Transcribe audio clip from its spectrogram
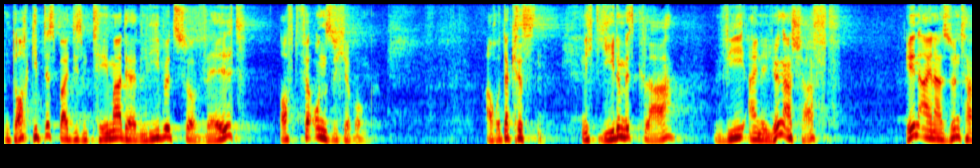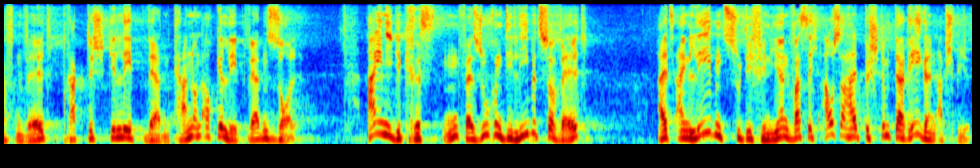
Und doch gibt es bei diesem Thema der Liebe zur Welt oft Verunsicherung, auch unter Christen. Nicht jedem ist klar, wie eine Jüngerschaft in einer sündhaften Welt praktisch gelebt werden kann und auch gelebt werden soll. Einige Christen versuchen die Liebe zur Welt als ein Leben zu definieren, was sich außerhalb bestimmter Regeln abspielt.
